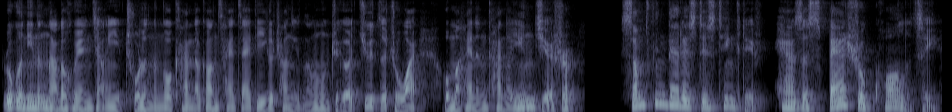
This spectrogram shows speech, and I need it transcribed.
如果您能拿到会员讲义，除了能够看到刚才在第一个场景当中的这个句子之外，我们还能看到英解释：Something that is distinctive has a special quality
